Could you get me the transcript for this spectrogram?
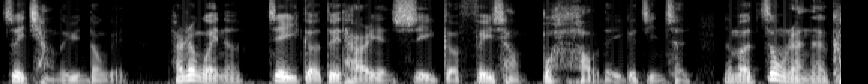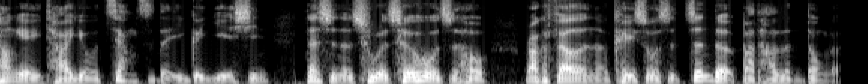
最强的运动员。”他认为呢，这一个对他而言是一个非常不好的一个进程。那么，纵然呢，康也他有这样子的一个野心，但是呢，出了车祸之后，Rockefeller 呢可以说是真的把他冷冻了。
